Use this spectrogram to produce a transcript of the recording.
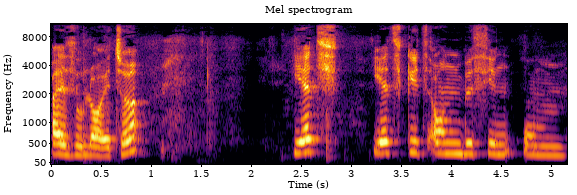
Also Leute, jetzt, jetzt geht's auch ein bisschen um.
